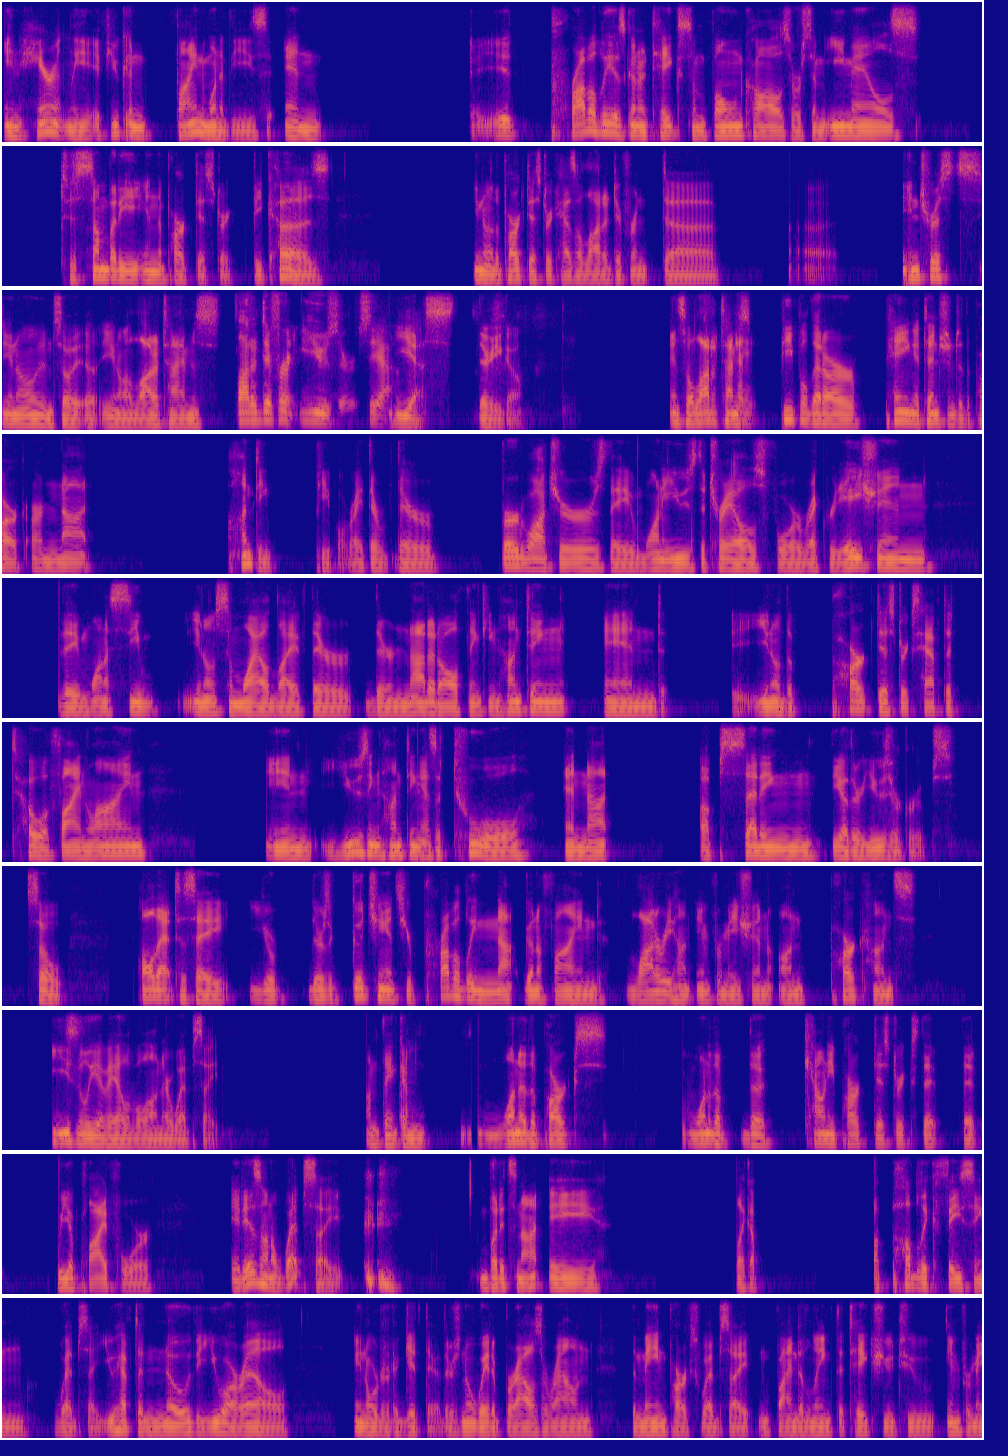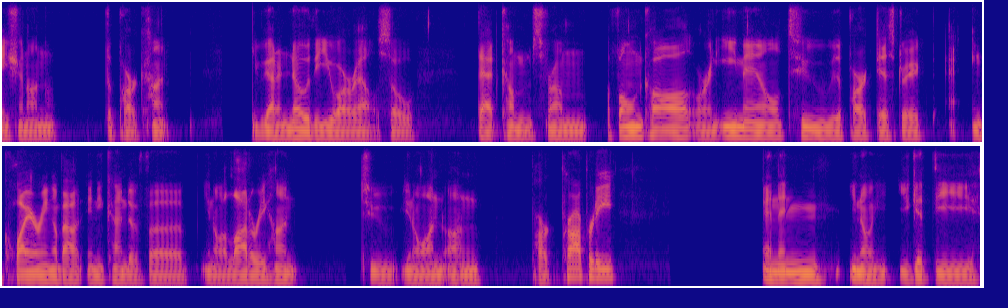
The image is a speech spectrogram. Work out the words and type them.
inherently if you can find one of these and it probably is going to take some phone calls or some emails to somebody in the park district because you know the park district has a lot of different uh, uh, interests you know and so uh, you know a lot of times A lot of different users, yeah. Yes, there you go. And so a lot of times And- people that are paying attention to the park are not hunting people, right? They're they're bird watchers, they want to use the trails for recreation. They want to see, you know, some wildlife. They're they're not at all thinking hunting and you know the park districts have to toe a fine line in using hunting as a tool and not upsetting the other user groups. So all that to say you're there's a good chance you're probably not going to find lottery hunt information on park hunts easily available on their website. I'm thinking one of the parks one of the the county park districts that that we apply for it is on a website but it's not a like a a public facing website. You have to know the url in order to get there. There's no way to browse around the main park's website and find a link that takes you to information on the park hunt. You've got to know the url so that comes from a phone call or an email to the park district inquiring about any kind of uh, you know a lottery hunt to you know on on park property. And then you know you get the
